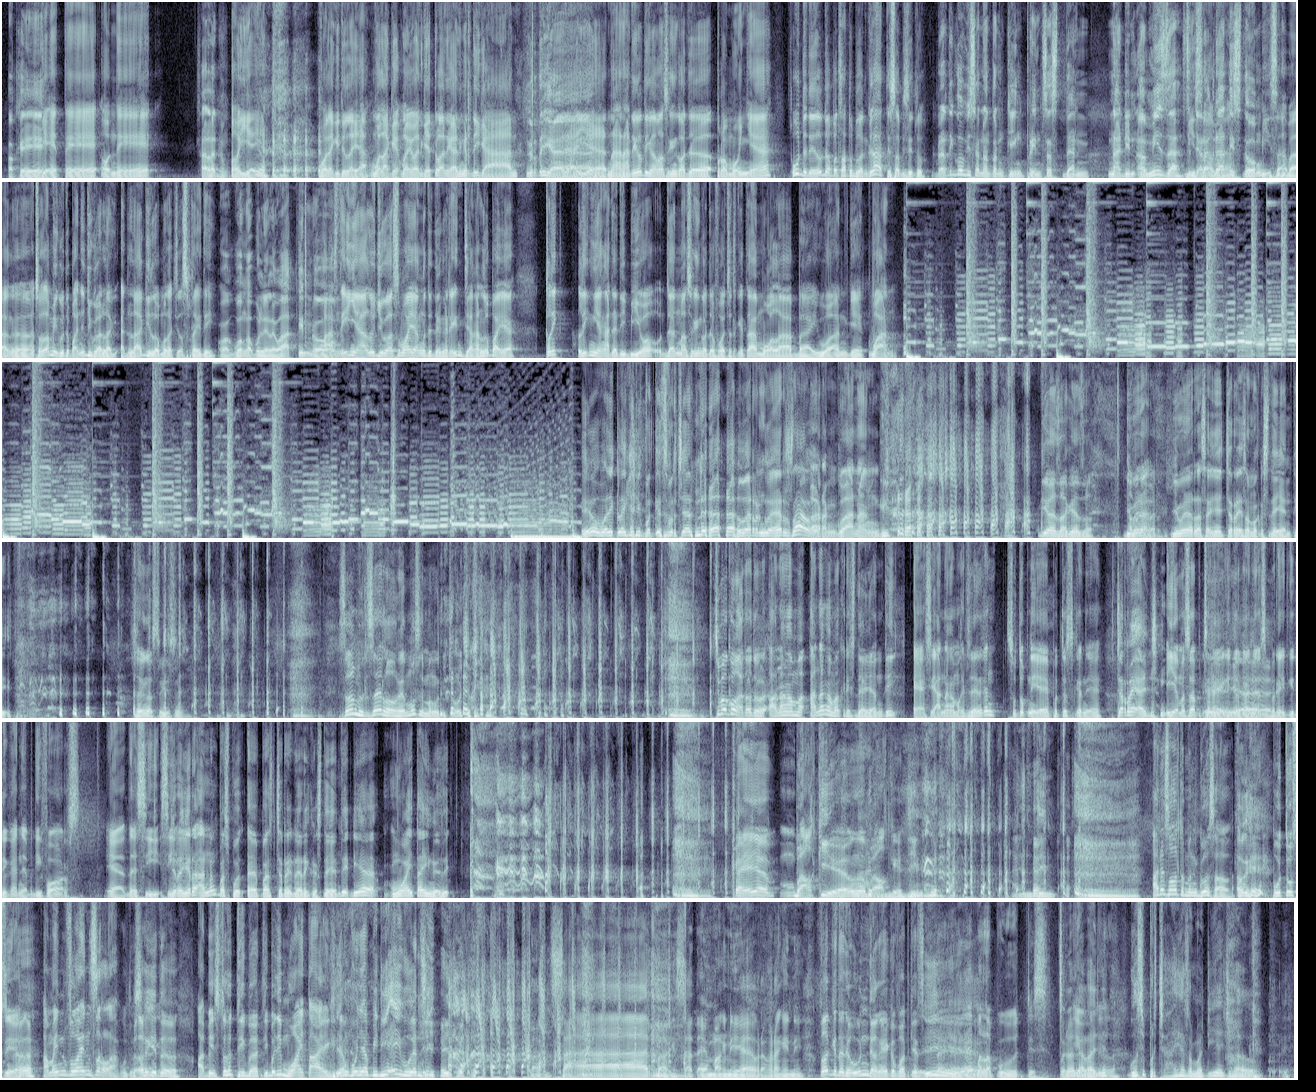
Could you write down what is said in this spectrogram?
Oke. G E T O N E Salah dong. Oh iya ya. Mola gitu lah ya. Mola get buy one get one kan, ngerti kan? Ngerti kan? Ya, iya. Nah, nanti lu tinggal masukin kode promonya. Udah deh lu dapat satu bulan gratis habis itu. Berarti gue bisa nonton King Princess dan Nadine Amiza secara Bang. gratis dong. Bisa banget. Soalnya minggu depannya juga lagi ada lagi loh Mola Chills Friday. Wah gue nggak boleh lewatin dong. Pastinya lu juga semua yang udah dengerin jangan lupa ya klik link yang ada di bio dan masukin kode voucher kita Mola buy one get one. Yuk balik lagi di podcast bercanda bareng gue Ersal. Barang gua Anang. gimana Sal? Gimana Sal? Gimana gimana rasanya cerai sama Krisdayanti? Saya gak setuju sih. Soalnya menurut saya loh Remus emang lebih cocok. Coba gue gak tau tuh Anang sama, Anang sama Chris Dayanti Eh si Anang sama Chris Dayanti kan Sutup nih ya Putus kan ya Cerai aja. Iya maksudnya cerai Iya, gitu iya. kan ya, Spirit gitu kan ya Divorce Ya ada si, si Kira-kira Anang pas put- eh, pas cerai dari Krisdayanti dia Muay Thai gak sih? Kayaknya bulky ya Nge-bulky Anjing. Anjing. Ada soal temen gue Sal Oke. Putus nih ya Sama influencer lah putus Oh, gitu. Abis itu tiba-tiba di Muay Thai gitu. Yang punya PDA bukan sih? Bangsat, bangsat emang nih ya orang-orang ini. Padahal kita udah undang ya ke podcast kita Iya. ya. Eh malah putus. Padahal Ya katanya gue sih percaya sama dia jauh.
